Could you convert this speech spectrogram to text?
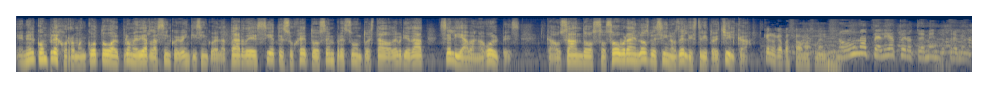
En el complejo Romancoto, al promediar las 5 y 25 de la tarde, siete sujetos en presunto estado de ebriedad se liaban a golpes, causando zozobra en los vecinos del distrito de Chilca. ¿Qué es lo que ha pasado más o menos? No, una pelea pero tremendo, tremendo.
